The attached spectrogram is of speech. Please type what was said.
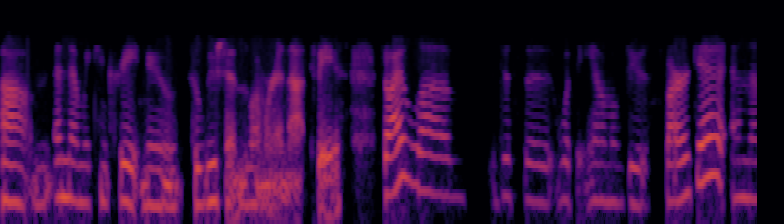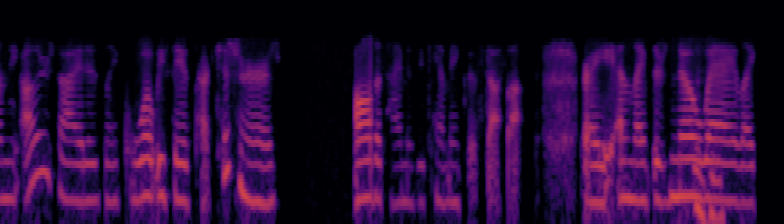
Um, and then we can create new solutions when we're in that space. So I love just the what the animals do to spark it and then the other side is like what we say as practitioners all the time is you can't make this stuff up right and like there's no mm-hmm. way like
